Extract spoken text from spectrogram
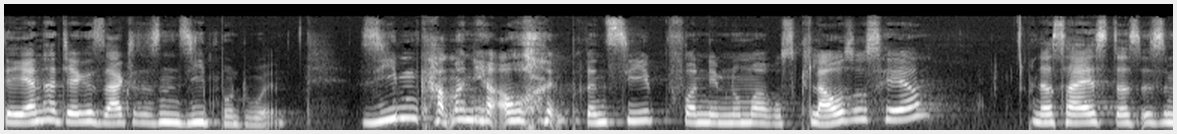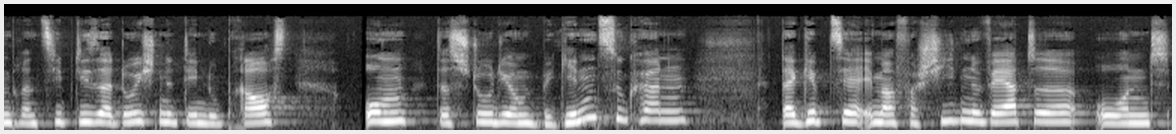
Der Jan hat ja gesagt, es ist ein Siebmodul. Sieben kann man ja auch im Prinzip von dem Numerus Clausus her. Das heißt, das ist im Prinzip dieser Durchschnitt, den du brauchst, um das Studium beginnen zu können. Da gibt es ja immer verschiedene Werte und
